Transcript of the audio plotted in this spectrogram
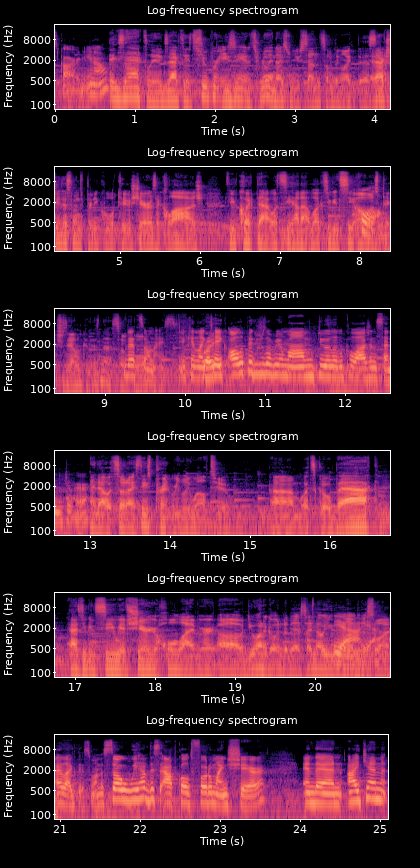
postcard, you know? Exactly, exactly. It's super easy and it's really nice when you send something like this. And actually, this one's pretty cool too. Share as a collage. If you click that, let's see how that looks. You can see all those pictures. Yeah, look at isn't that so That's cool? so nice. You can like Right. take all the pictures of your mom, do a little collage, and send it to her. I know, it's so nice. These print really well too. Um, let's go back. As you can see, we have share your whole library. Oh, do you want to go into this? I know you Yeah, love this yeah, one. I like this one. So we have this app called Photomyne Share, and then I can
